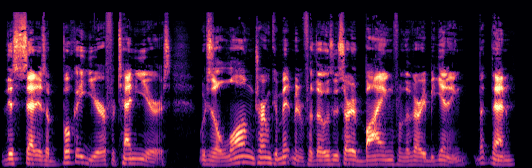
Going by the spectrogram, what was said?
This set is a book a year for 10 years, which is a long term commitment for those who started buying from the very beginning. But then,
